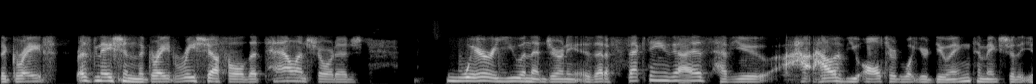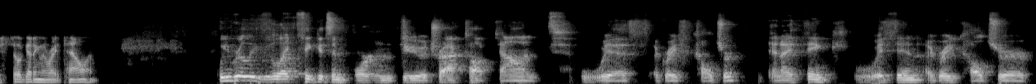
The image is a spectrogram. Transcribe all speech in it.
the great resignation the great reshuffle the talent shortage where are you in that journey? Is that affecting you guys? Have you how, how have you altered what you're doing to make sure that you're still getting the right talent? We really like think it's important to attract top talent with a great culture. And I think within a great culture,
